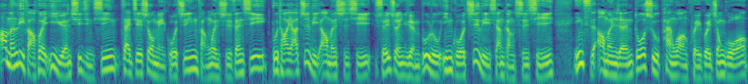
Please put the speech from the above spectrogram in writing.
澳门立法会议员曲景新在接受美国之音访问时分析，葡萄牙治理澳门时期水准远不如英国治理香港时期，因此澳门人多数盼望回归中国。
